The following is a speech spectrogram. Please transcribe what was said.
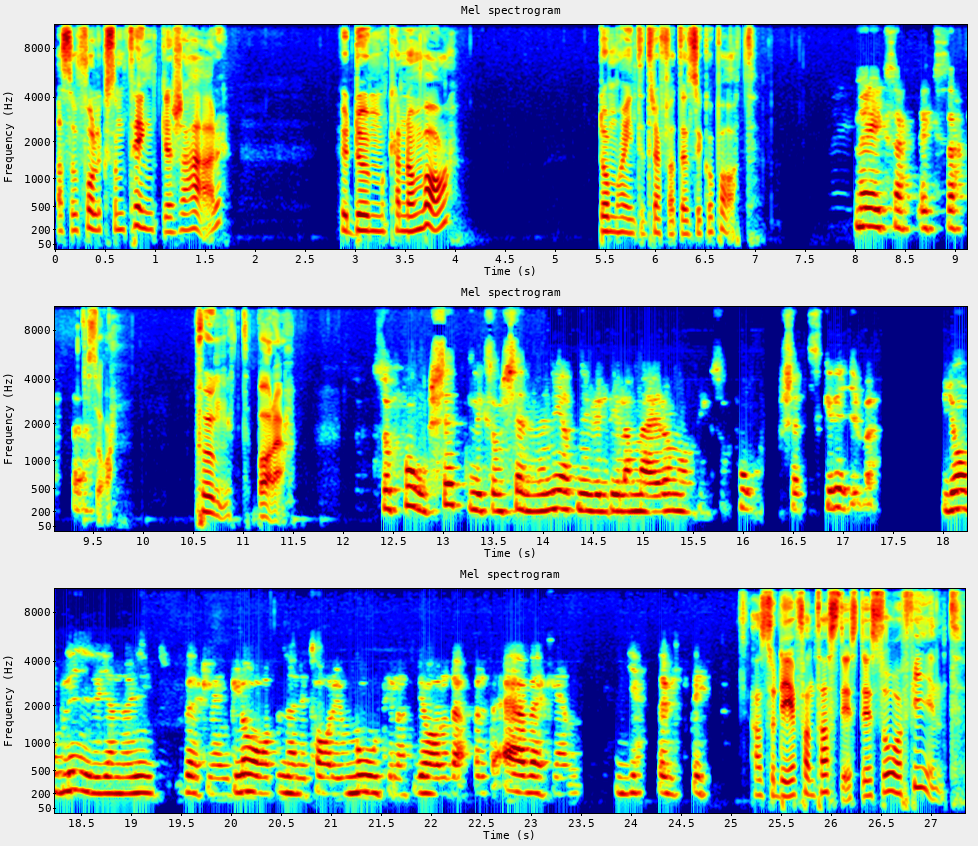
alltså folk som tänker så här, hur dum kan de vara? De har inte träffat en psykopat. Nej, exakt, exakt. Så. Punkt bara. Så fortsätt liksom, känner ni att ni vill dela med er av någonting så fortsätt skriv. Jag blir genuint verkligen glad när ni tar emot till att göra det. För det är verkligen jätteviktigt. Alltså det är fantastiskt, det är så fint.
